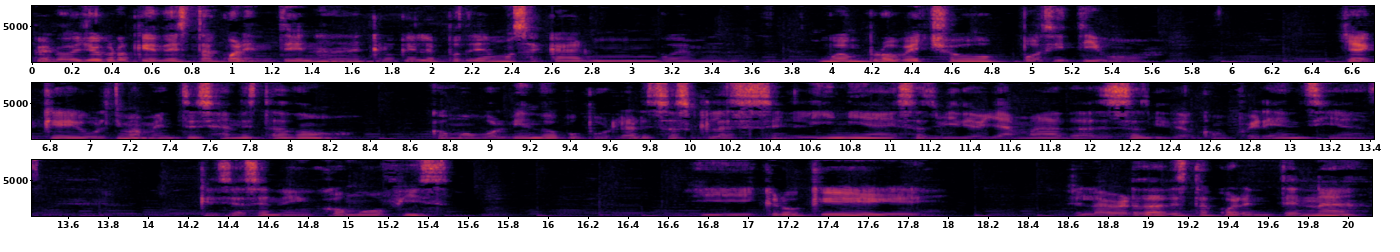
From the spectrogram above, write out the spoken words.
Pero yo creo que de esta cuarentena creo que le podríamos sacar un buen, buen provecho positivo, ya que últimamente se han estado como volviendo popular esas clases en línea, esas videollamadas, esas videoconferencias que se hacen en home office. Y creo que la verdad esta cuarentena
